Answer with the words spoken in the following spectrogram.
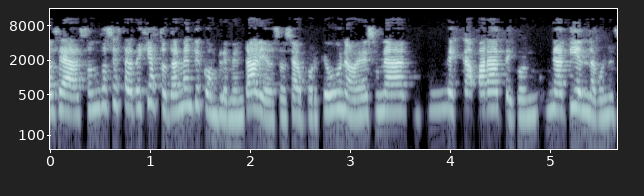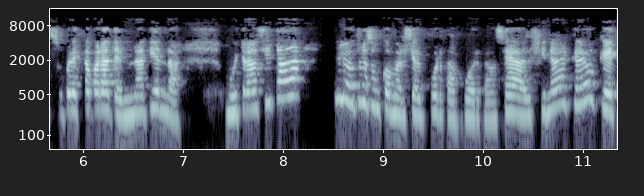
o sea, son dos estrategias totalmente complementarias, o sea, porque uno es una, un escaparate con una tienda, con el super escaparate en una tienda muy transitada, y el otro es un comercial puerta a puerta. O sea, al final creo que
